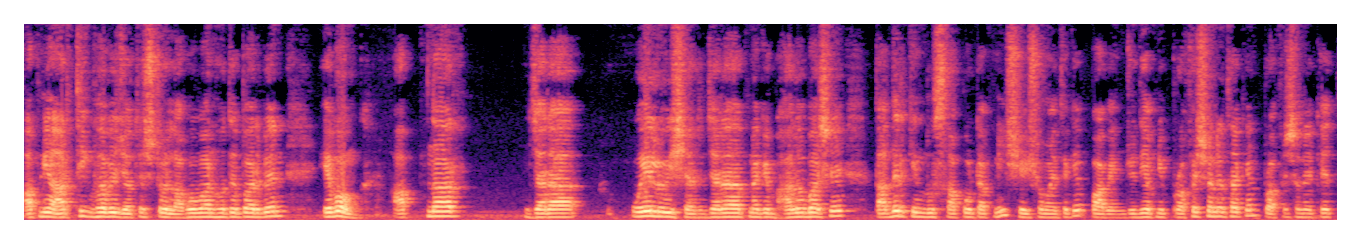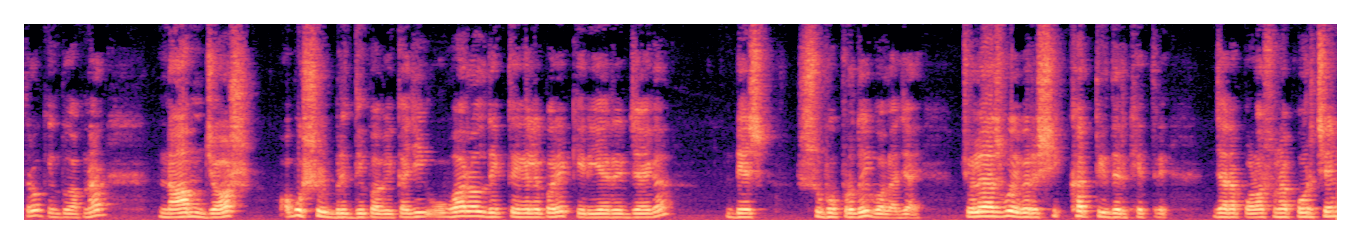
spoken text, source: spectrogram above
আপনি আর্থিকভাবে যথেষ্ট লাভবান হতে পারবেন এবং আপনার যারা ওয়েল উইশার যারা আপনাকে ভালোবাসে, তাদের কিন্তু সাপোর্ট আপনি সেই সময় থেকে পাবেন। যদি আপনি প্রফেশনে থাকেন প্রফেশনের ক্ষেত্রেও কিন্তু আপনার নাম যশ অবশ্যই বৃদ্ধি পাবে। কাজেই ওভারঅল দেখতে গেলে পরে কেরিয়ারের জায়গা বেশ শুভপ্রদই বলা যায়। চলে আসব এবারে শিক্ষার্থীদের ক্ষেত্রে। যারা পড়াশোনা করছেন,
